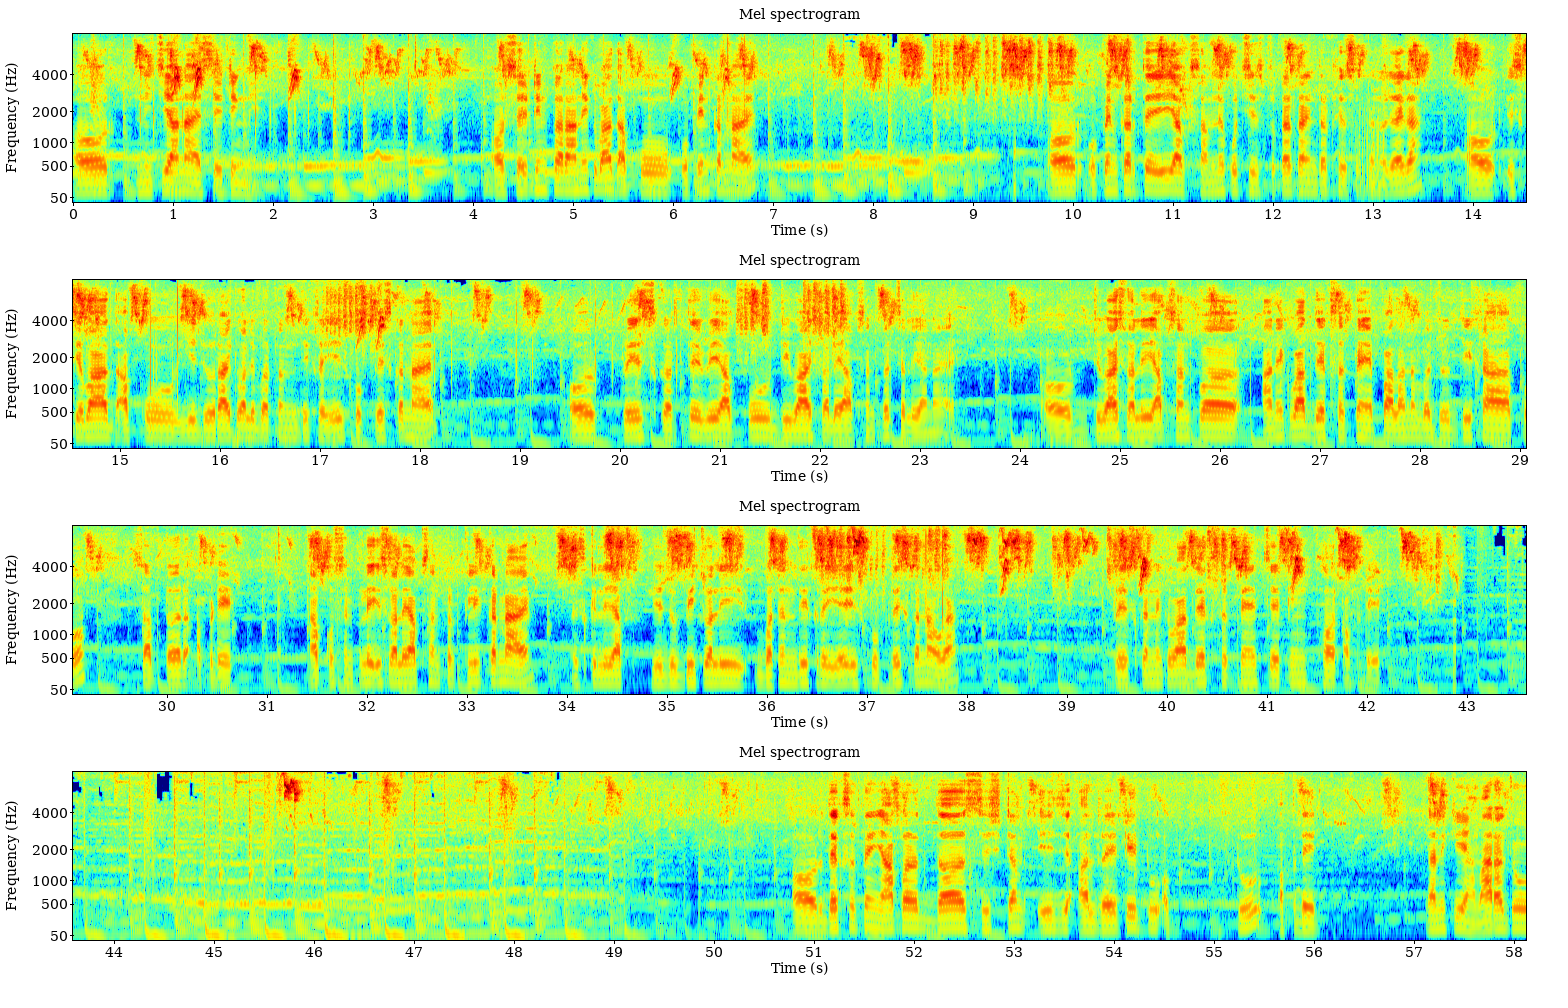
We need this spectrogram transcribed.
और नीचे आना है सेटिंग में। और सेटिंग पर आने के बाद आपको ओपन करना है। और ओपन करते ही आपके सामने कुछ इस प्रकार का इंटरफेस ओपन हो जाएगा। और इसके बाद आपको ये जो राइट वाले बटन दिख रही है, इसको प्रेस करना है। और प्रेस करते हुए आपको डिवाइस वाले ऑप्शन पर चले आना है। और डिवाइस वाले ऑप्शन पर आने के बाद देख सकते हैं, पहला नंबर जो दिख रहा है आपको सॉफ्टवेयर अपडेट आपको सिंपली इस वाले ऑप्शन पर क्लिक करना है। इसके लिए आप, ये जो बीच वाली बटन दिख रही है, इसको प्रेस करना होगा। प्रेस करने के बाद देख सकते हैं चेकिंग फॉर अपडेट और देख सकते हैं यहाँ पर the system is already to up to update यानी कि हमारा जो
